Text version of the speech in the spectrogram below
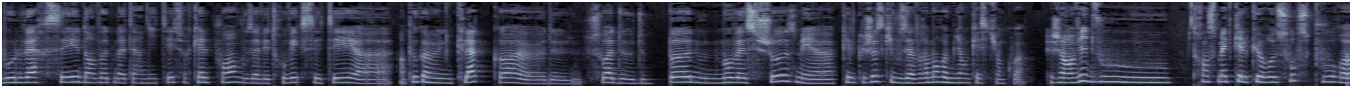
bouleversé dans votre maternité, sur quel point vous avez trouvé que c'était un peu comme une claque, quoi, de, soit de, de bonnes ou de mauvaises choses, mais quelque chose qui vous a vraiment remis en question, quoi. J'ai envie de vous transmettre quelques ressources pour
